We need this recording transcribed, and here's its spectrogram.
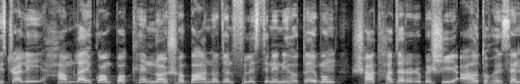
ইসরায়েলি হামলায় কমপক্ষে নয়শো জন ফিলিস্তিনি নিহত এবং সাত হাজারের বেশি আহত হয়েছেন।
